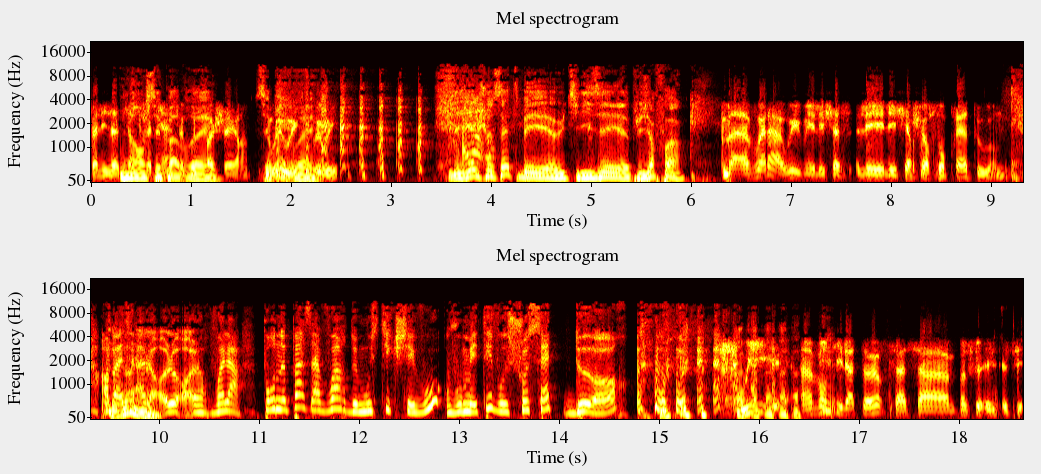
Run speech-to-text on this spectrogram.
Ça les attire Non, très c'est bien, pas ça vrai. coûte pas cher. C'est oui, pas oui, vrai. oui, oui. Des vieilles chaussettes, mais euh, utilisées euh, plusieurs fois. Bah voilà, oui, mais les, chasse- les, les chercheurs sont prêts à tout. hein. Ah bah, C'est dingue. alors, alors, alors, voilà, pour ne pas avoir de moustiques chez vous, vous mettez vos chaussettes dehors. Oui, un ventilateur, ça, ça, parce que c'est-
